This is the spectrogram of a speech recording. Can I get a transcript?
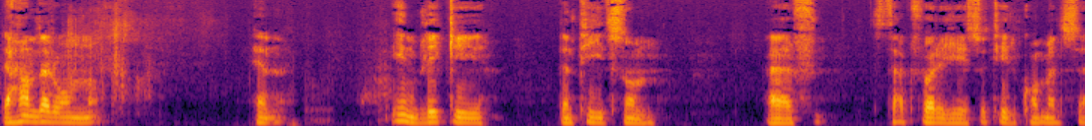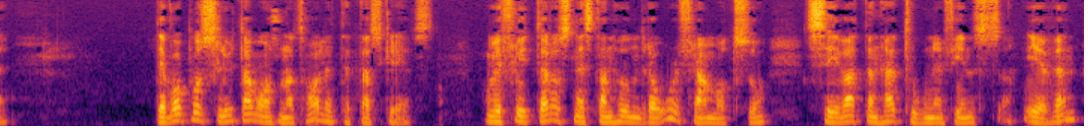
det handlar om en inblick i den tid som är strax före Jesu tillkommelse. Det var på slutet av 1800-talet detta skrevs. Om vi flyttar oss nästan hundra år framåt så ser vi att den här tonen finns även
